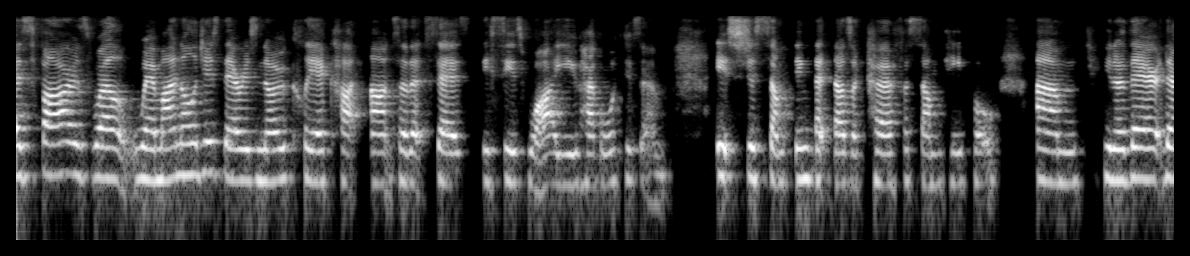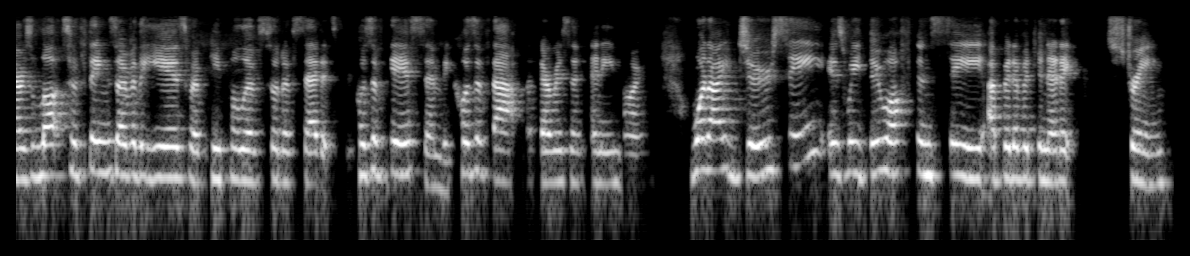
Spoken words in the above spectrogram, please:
as far as well where my knowledge is there is no clear cut answer that says this is why you have autism. It's just something that does occur for some people. Um, you know there there's lots of things over the years where people have sort of said it's because of this and because of that but there isn't any known. What i do see is we do often see a bit of a genetic stream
